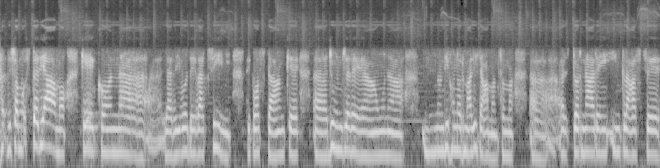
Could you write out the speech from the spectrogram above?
diciamo, speriamo che con uh, l'arrivo dei vaccini si possa anche uh, giungere a una non dico normalità, ma insomma a tornare in classe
